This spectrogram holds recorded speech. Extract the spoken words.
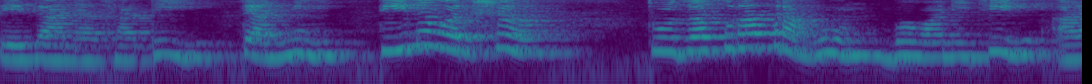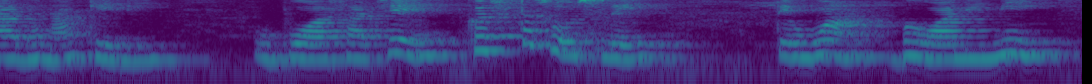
ते जाण्यासाठी त्यांनी तीन वर्ष तुळजापुरात राहून भवानीची आराधना केली. उपवासाचे कष्ट सोसले. तेव्हा भवानींनी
